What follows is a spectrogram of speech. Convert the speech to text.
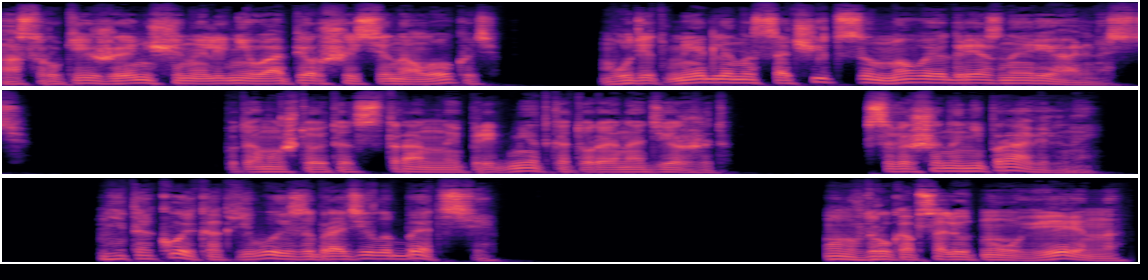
А с руки женщины, лениво опершейся на локоть, будет медленно сочиться новая грязная реальность. Потому что этот странный предмет, который она держит, совершенно неправильный, не такой, как его изобразила Бетси. Он вдруг абсолютно уверенно,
